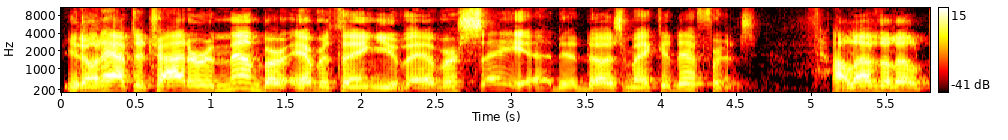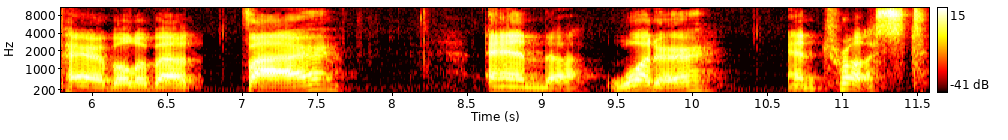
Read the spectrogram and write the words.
You don't have to try to remember everything you've ever said. It does make a difference. I love the little parable about fire and uh, water and trust.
